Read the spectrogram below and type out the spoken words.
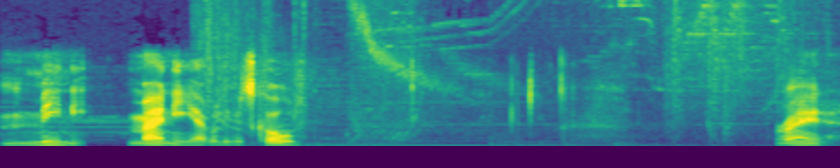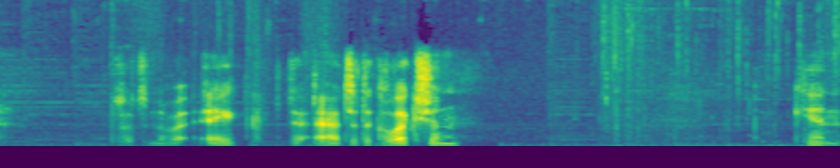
Mini. Mini, I believe it's called. Right. So that's another egg to add to the collection. Again,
